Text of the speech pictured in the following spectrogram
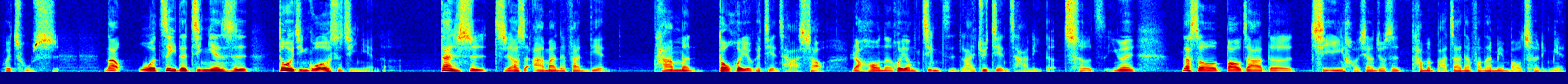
会出事。那我自己的经验是，都已经过二十几年了，但是只要是阿曼的饭店，他们都会有个检查哨。然后呢，会用镜子来去检查你的车子，因为那时候爆炸的起因好像就是他们把炸弹放在面包车里面，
